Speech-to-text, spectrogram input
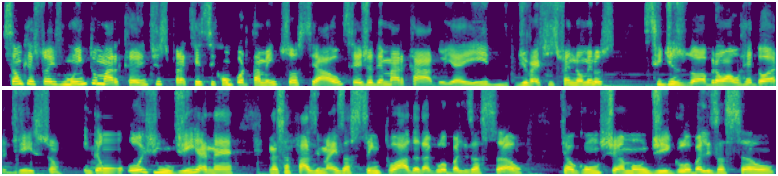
são questões muito marcantes para que esse comportamento social seja demarcado. E aí diversos fenômenos se desdobram ao redor disso. Então, hoje em dia, né, nessa fase mais acentuada da globalização, que alguns chamam de globalização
